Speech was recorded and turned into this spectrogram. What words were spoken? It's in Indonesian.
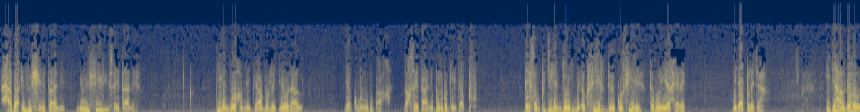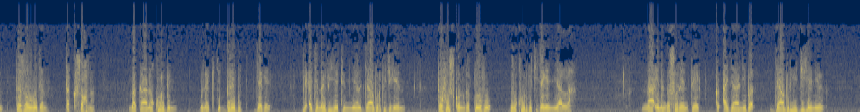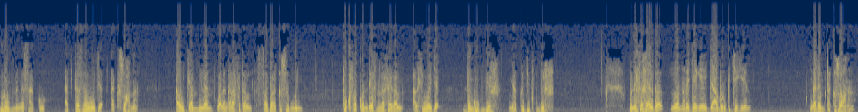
habailu shaytaani ñooy fiiri saytaane jigéen joo xam ne jaambur la ci yow daal dee ko may bu baax ndax saytaane bu la bëggee jàpp day samp jigéen jooju muy ak fiir dina ko fiire te boo yeexee rek mu jàppale ca. Ijhal defal tasawujan takk soxna makaana qurbin mu nekk ci bérébu jege li ajnabiyatin ñeel jaabur bu jigéen te fus kon nga tuufu bil qurbi ci jegeñ yàlla naa ina nga sorenteeg al ajaani ba jaabur yu jigéen ya rum na nga sàkku ak tasawuja takk soxna aw jàmmilan wala nga rafetal sabaraka sa muñ tuk fa kon def na la fegal alxiwaja dëngug mbir ñàkk jubug mbir. Mu ne fexeel ba yoo nar a jegee jaambur bu jigéen nga dem takk soxna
